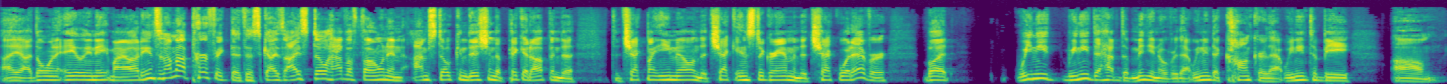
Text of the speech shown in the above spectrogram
I uh, don't want to alienate my audience, and I'm not perfect at this, guys. I still have a phone, and I'm still conditioned to pick it up and to to check my email and to check Instagram and to check whatever. But we need we need to have dominion over that. We need to conquer that. We need to be um,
